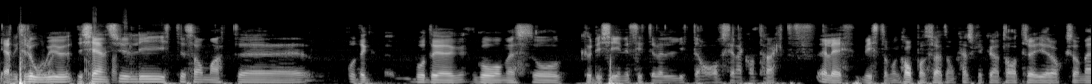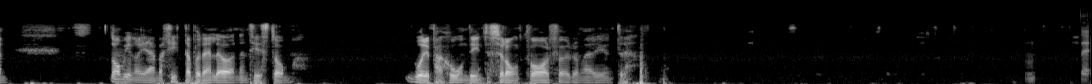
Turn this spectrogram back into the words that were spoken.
jag tror ju, det känns ju lite som att uh, både, både Gomes och Kudicini sitter väl lite av sina kontrakt. Eller visst, de hoppas för att de kanske ska kunna ta tröjor också, men de vill nog gärna sitta på den lönen tills de går i pension. Det är inte så långt kvar för de är ju inte. Nej,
